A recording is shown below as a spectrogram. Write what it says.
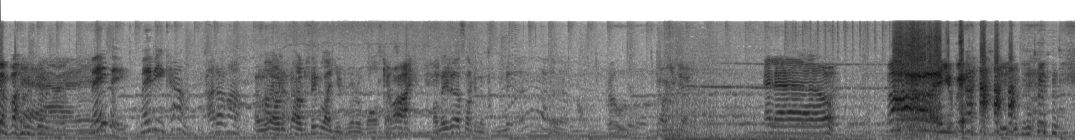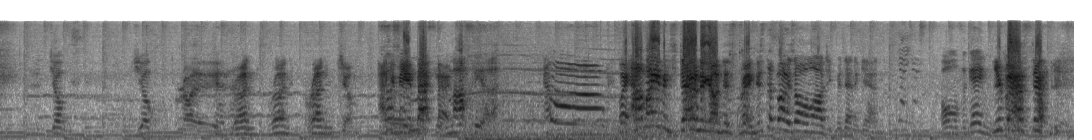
if I was gonna. Maybe. Maybe you can. I don't know. I would, I would, I would think like you'd run a wall. Come faster. on. Or maybe that's like an. I don't know. Oh, you did. Hello! Ah, you bitch! Jump. Jump. run, run, run, jump. I can be a mafia. Batman. Mafia. Hello! Wait, how am I even standing on this thing? This defies all logic, but then again. All of the game. You bastard!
